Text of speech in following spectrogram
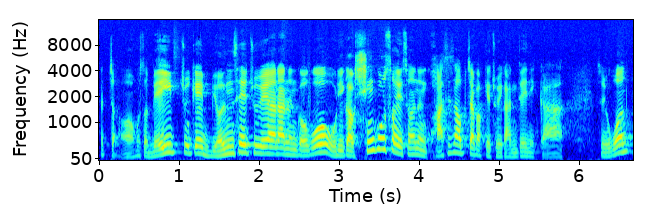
맞죠? 어, 그래서 매입 쪽에 면세 조회하라는 거고 우리가 신고서에서는 과세 사업자밖에 조회가 안 되니까. 그래서 요건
